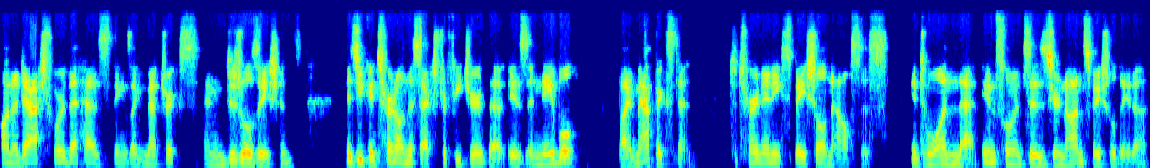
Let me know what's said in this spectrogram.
on a dashboard that has things like metrics and visualizations is you can turn on this extra feature that is enabled by map extent to turn any spatial analysis into one that influences your non-spatial data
